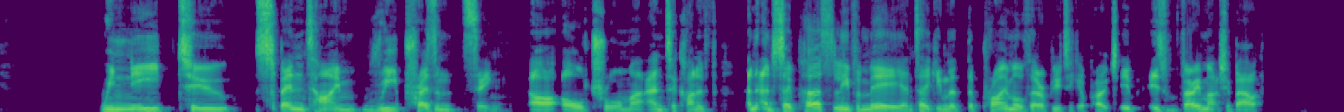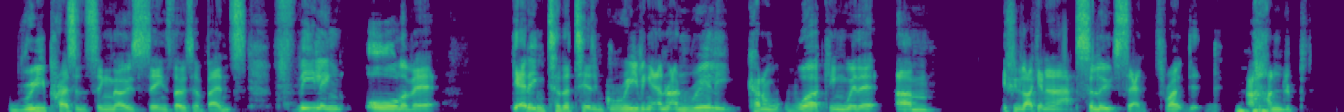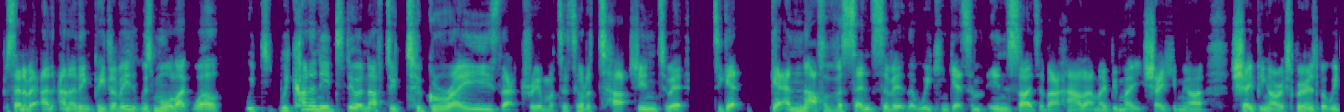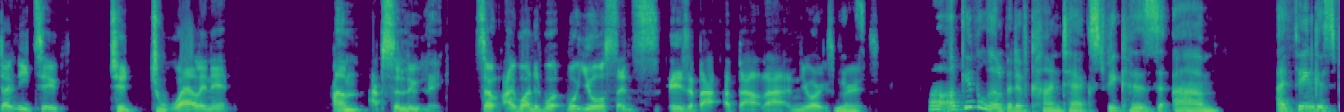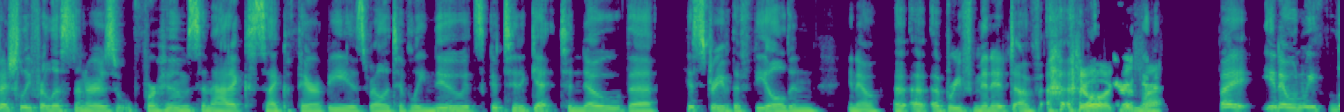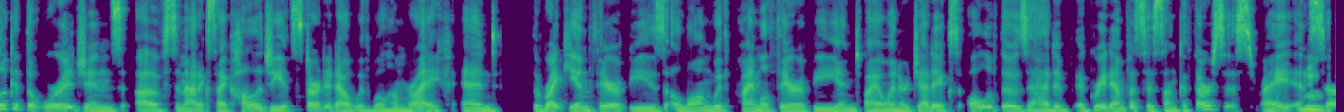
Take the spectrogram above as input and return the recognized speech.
we need to spend time represencing our old trauma and to kind of and, and so personally for me and taking the, the primal therapeutic approach it is very much about represencing those scenes, those events, feeling all of it, getting to the tears and grieving it, and, and really kind of working with it, um, if you like, in an absolute sense, right? A hundred percent of it. And, and I think Peter Levine was more like, well, we we kind of need to do enough to to graze that trauma, to sort of touch into it, to get get enough of a sense of it that we can get some insights about how that may be shaping our shaping our experience. But we don't need to to dwell in it um, absolutely. So I wondered what, what your sense is about about that and your experience. Yes. Well, I'll give a little bit of context because um, I think, especially for listeners for whom somatic psychotherapy is relatively new, it's good to get to know the history of the field in you know a, a brief minute of sure. But you know, when we look at the origins of somatic psychology, it started out with Wilhelm Reich, and the Reichian therapies, along with primal therapy and bioenergetics, all of those had a, a great emphasis on catharsis, right? And mm. so,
